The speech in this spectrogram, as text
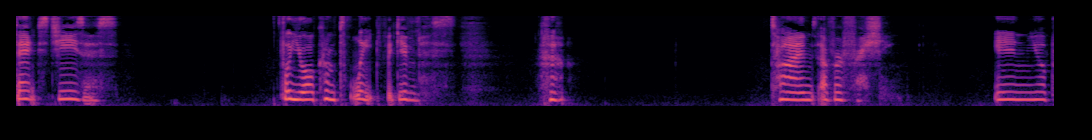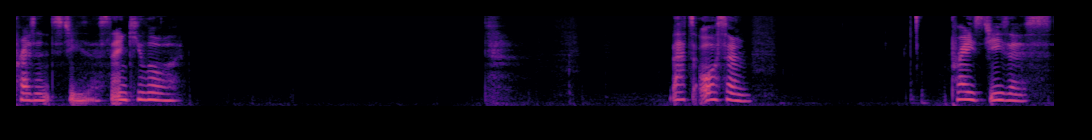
Thanks, Jesus, for your complete forgiveness. Times of refreshing in your presence, Jesus. Thank you, Lord. That's awesome. Praise Jesus.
